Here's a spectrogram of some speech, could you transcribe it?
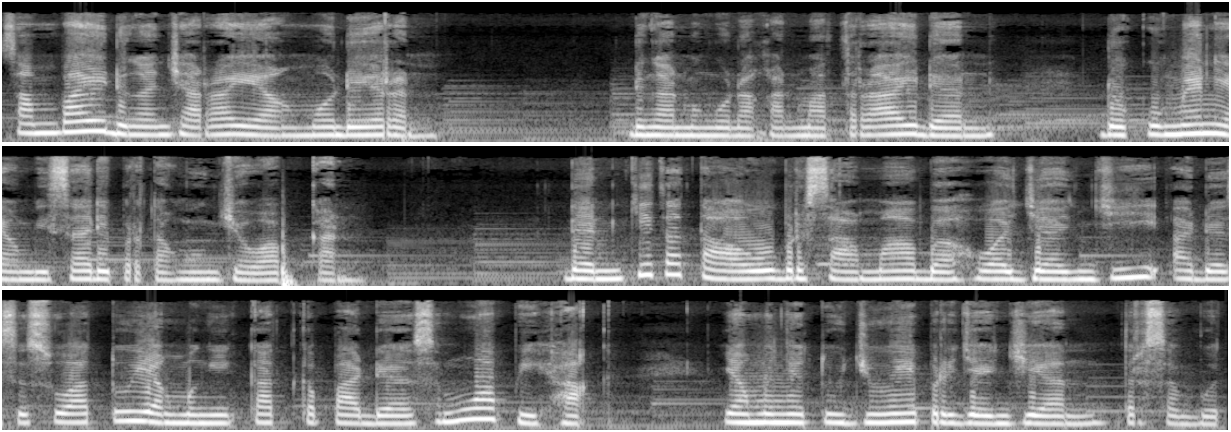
sampai dengan cara yang modern, dengan menggunakan materai dan dokumen yang bisa dipertanggungjawabkan. Dan kita tahu bersama bahwa janji ada sesuatu yang mengikat kepada semua pihak yang menyetujui perjanjian tersebut.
